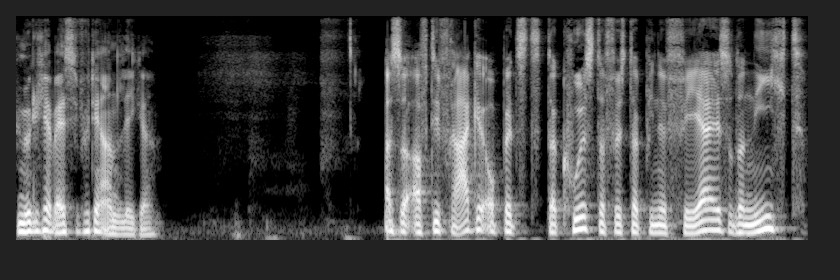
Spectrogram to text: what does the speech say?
möglicherweise für die Anleger? Also auf die Frage, ob jetzt der Kurs der Föstalpine fair ist oder nicht,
